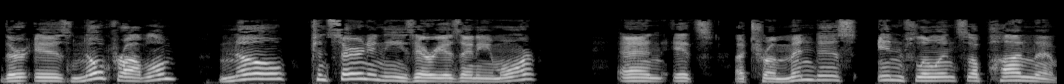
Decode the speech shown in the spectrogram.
there is no problem, no concern in these areas anymore, and it's a tremendous influence upon them,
